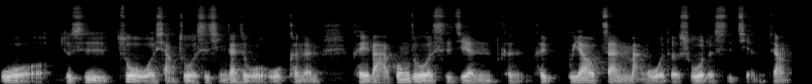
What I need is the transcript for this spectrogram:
我就是做我想做的事情，但是我我可能可以把工作的时间可能可以不要占满我的所有的时间，这样，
